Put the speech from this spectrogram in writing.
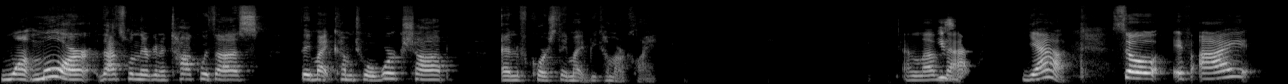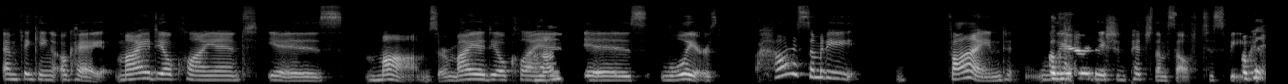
want more. That's when they're going to talk with us. They might come to a workshop and of course they might become our client. I love Easy. that. Yeah. So if I am thinking, okay, my ideal client is moms or my ideal uh-huh. client uh-huh. is lawyers, how does somebody find okay. where they should pitch themselves to speak? Okay.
